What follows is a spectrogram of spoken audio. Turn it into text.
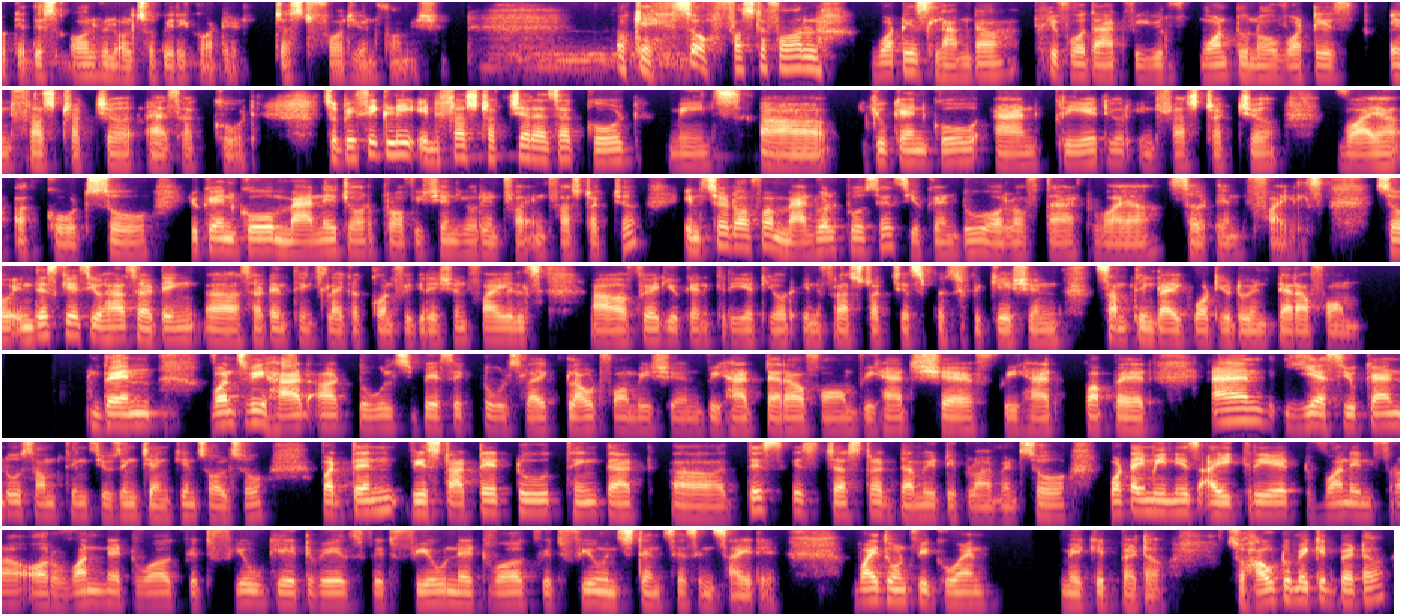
Okay, this all will also be recorded just for your information. Okay, so first of all, what is Lambda? Before that, we would want to know what is infrastructure as a code. So basically, infrastructure as a code means uh, you can go and create your infrastructure via a code. So you can go manage or provision your infra infrastructure. Instead of a manual process, you can do all of that via certain files. So in this case, you have certain, uh, certain things like a configuration files uh, where you can create your infrastructure specification, something like what you do in Terraform then once we had our tools basic tools like cloud formation we had terraform we had chef we had puppet and yes you can do some things using jenkins also. But then we started to think that uh, this is just a dummy deployment. So what i mean is i create one infra or one network with few gateways with few network with few instances inside it. Why don't we go and make it better? So how to make it better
